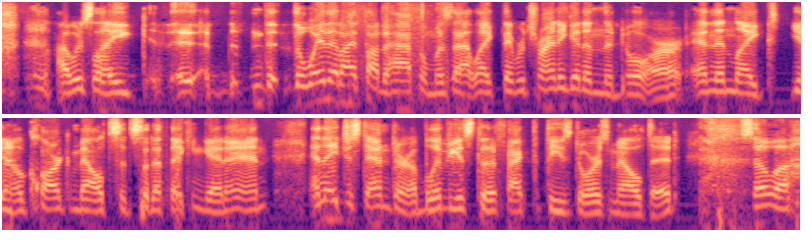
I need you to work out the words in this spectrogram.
I was like, the, the, way that I thought it happened was that like they were trying to get in the door, and then like you know Clark melts it so that they can get in, and they just enter, oblivious to the fact that these doors melted. so uh,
